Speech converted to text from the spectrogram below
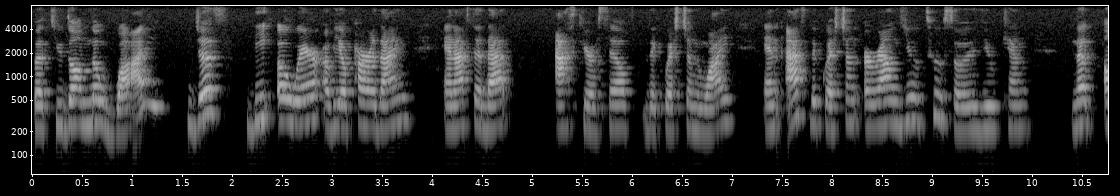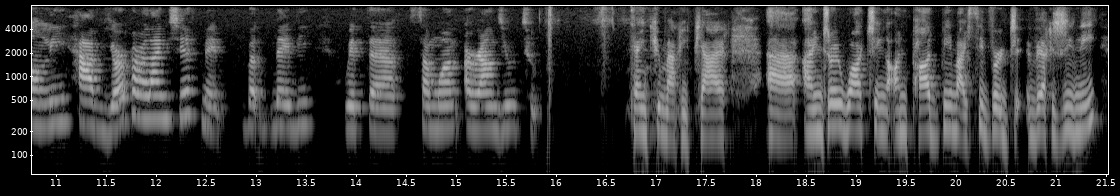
but you don't know why, just be aware of your paradigm. And after that, ask yourself the question why and ask the question around you too so you can not only have your paradigm shift, but maybe with uh, someone around you too. Thank you, Marie-Pierre. Uh, I enjoy watching on Podbean. I see Virginie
